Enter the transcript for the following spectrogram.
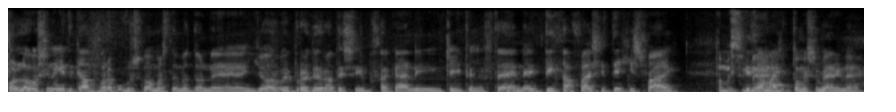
Ο λόγος είναι γιατί κάθε φορά που βρισκόμαστε με τον ε, Γιώργο, η πρώτη ερώτηση που θα κάνει και η τελευταία είναι τι θα φας ή τι έχεις φάει. Το Τι θα, μεσημέρι. μα- το μεσημέρι, ναι.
